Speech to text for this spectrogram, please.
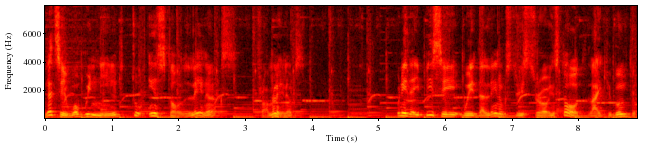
Let's see what we need to install Linux from Linux. We need a PC with a Linux distro installed, like Ubuntu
